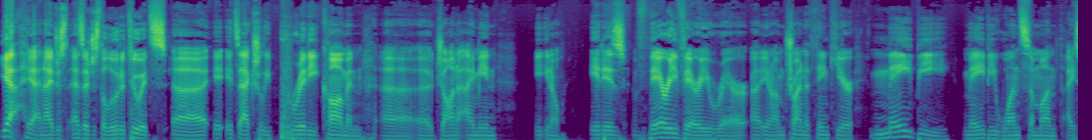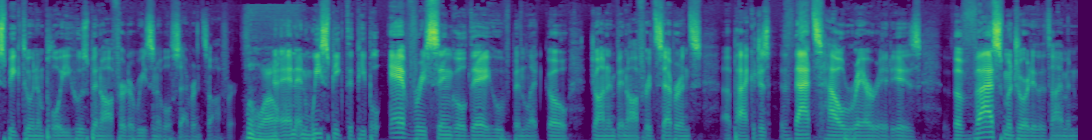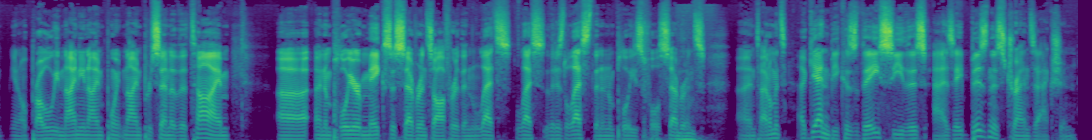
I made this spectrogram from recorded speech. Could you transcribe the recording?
Yeah, yeah, and I just, as I just alluded to, it's uh, it's actually pretty common, uh, uh, John. I mean, you know, it is very, very rare. Uh, you know, I'm trying to think here. Maybe maybe once a month I speak to an employee who's been offered a reasonable severance offer. Oh wow. And and we speak to people every single day who've been let go, John, and been offered severance uh, packages. That's how rare it is. The vast majority of the time, and you know, probably 99.9% of the time, uh, an employer makes a severance offer than less less that is less than an employee's full severance mm-hmm. uh, entitlements. Again, because they see this as a business transaction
